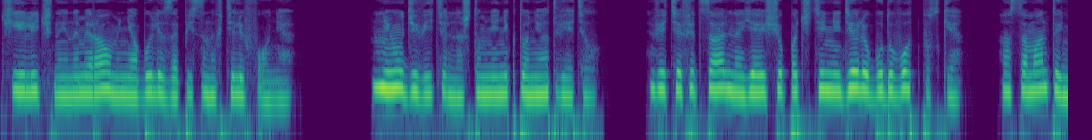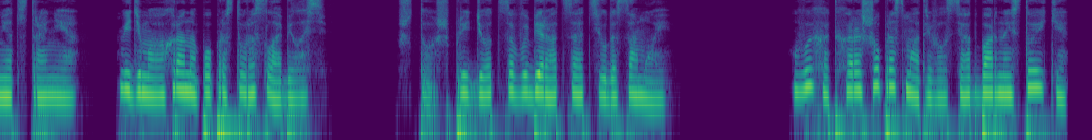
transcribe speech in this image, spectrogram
чьи личные номера у меня были записаны в телефоне. Неудивительно, что мне никто не ответил. Ведь официально я еще почти неделю буду в отпуске, а Саманты нет в стране. Видимо, охрана попросту расслабилась. Что ж, придется выбираться отсюда самой. Выход хорошо просматривался от барной стойки,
